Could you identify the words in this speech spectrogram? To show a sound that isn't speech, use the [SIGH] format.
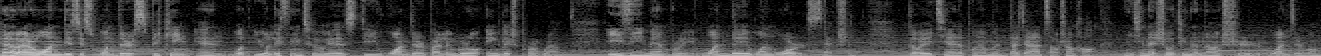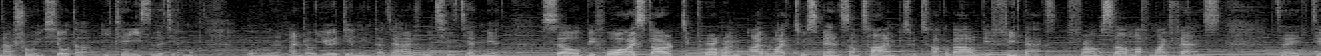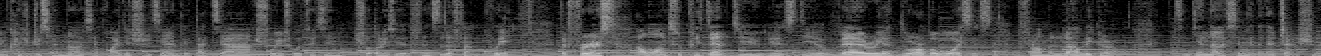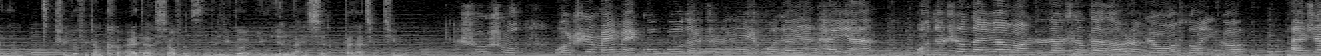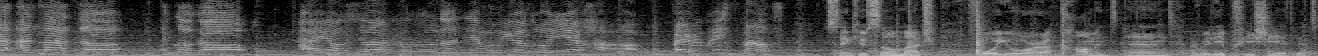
Hello everyone, this is Wonder speaking, and what you're listening to is the Wonder Bilingual English Program, Easy Memory One Day One Word section. 各位亲爱的朋友们，大家早上好！您现在收听的呢是 Wonder 王大双语秀的一天一词的节目。我们按照约定与大家如期见面。So before I start the program, I would like to spend some time to talk about the feedbacks from some of my fans. 在节目开始之前呢，想花一些时间给大家说一说最近收到了一些粉丝的反馈。The first I want to present to you is the very adorable voices from a lovely girl。今天呢，先给大家展示的呢是一个非常可爱的小粉丝的一个语音来信，大家请听。叔叔，我是美美姑姑的侄女，我叫严开颜。我的圣诞愿望是让圣诞老人给我送一个艾莎安 Thank you so much for your comment, and I really appreciate it.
